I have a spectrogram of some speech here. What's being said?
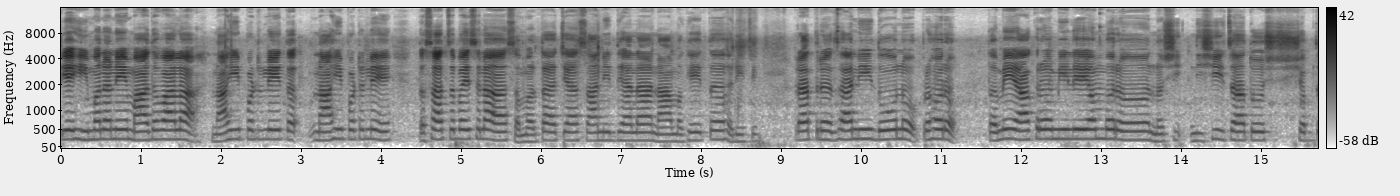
तेही मनने माधवाला नाही पटले त नाही पटले तसाच बैसला समर्थाच्या सानिध्याला नाम घेत हरीचे. रात्र झाली दोन प्रहर तमे आक्रमिले अंबर नशी निशीचा तो शब्द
